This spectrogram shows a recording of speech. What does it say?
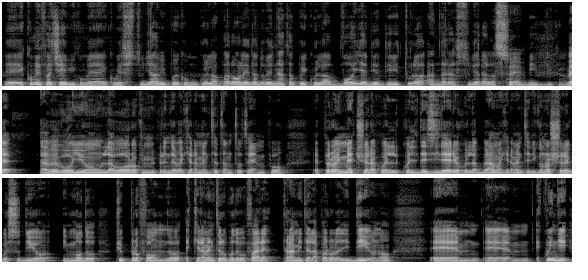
Sì. E, e, come facevi? Come, come, studiavi poi comunque la parola? E da dove è nata poi quella voglia di addirittura andare a studiare alla scuola sì. biblica? Beh, avevo io un lavoro che mi prendeva chiaramente tanto tempo, e però in me c'era quel, quel, desiderio, quella brama chiaramente di conoscere questo Dio in modo più profondo, e chiaramente lo potevo fare tramite la parola di Dio, no? E, ehm, e, ehm, e, quindi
